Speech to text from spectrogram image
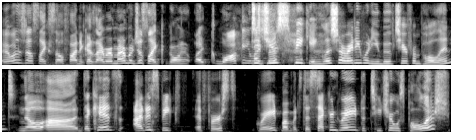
it was just like so funny because I remember just like going like walking like Did you this. speak English already when you moved here from Poland? No, uh, the kids. I didn't speak at first grade, but the second grade, the teacher was Polish.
